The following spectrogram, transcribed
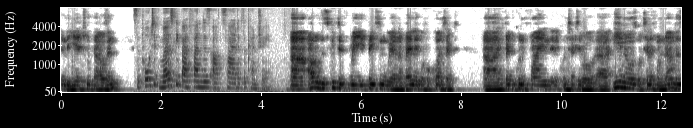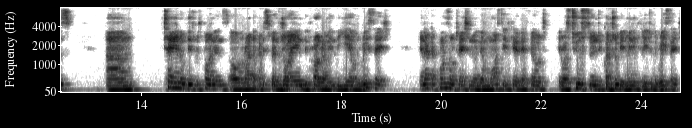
in the year 2000. Supported mostly by funders outside of the country. Uh, out of these 53, 13 were unavailable for contact. Uh, in fact, we couldn't find any contactable uh, emails or telephone numbers. Um, 10 of these respondents, or rather participants, joined the program in the year of the research. And after consultation with them, most indicated they felt it was too soon to contribute meaningfully to the research.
